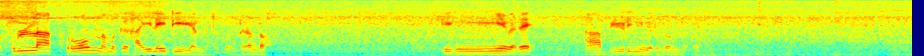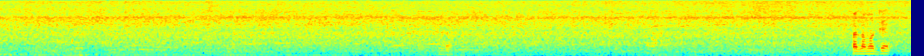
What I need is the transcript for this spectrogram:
ഫുൾ ആ ക്രോം നമുക്ക് ഹൈലൈറ്റ് ചെയ്യാൻ പറ്റുന്നുണ്ട്. കണ്ടോ? ഇങ്ങി വരെ ആ ബീഡിങ് വരുന്നുണ്ട്? അപ്പം നമുക്ക്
